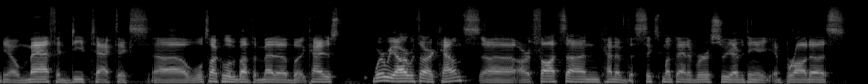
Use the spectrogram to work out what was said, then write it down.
you know math and deep tactics. Uh, we'll talk a little bit about the meta, but kind of just where we are with our accounts, uh, our thoughts on kind of the six month anniversary, everything it brought us,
